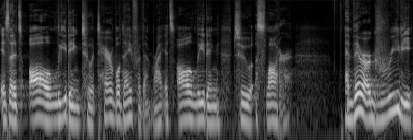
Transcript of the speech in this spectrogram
is that it's all leading to a terrible day for them, right? It's all leading to a slaughter. And there are greedy,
